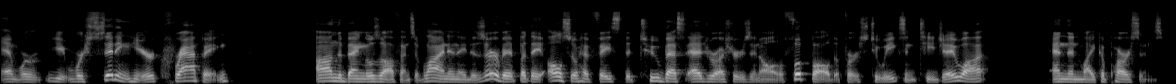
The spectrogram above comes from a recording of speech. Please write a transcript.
and we're we're sitting here crapping on the Bengals offensive line, and they deserve it. But they also have faced the two best edge rushers in all of football the first two weeks, in T.J. Watt and then Micah Parsons.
